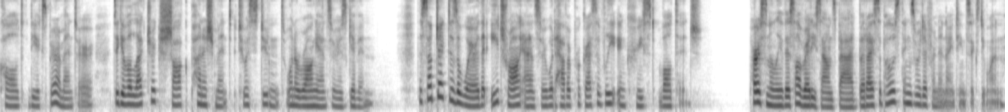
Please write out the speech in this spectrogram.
called the experimenter to give electric shock punishment to a student when a wrong answer is given. The subject is aware that each wrong answer would have a progressively increased voltage. Personally, this already sounds bad, but I suppose things were different in 1961.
